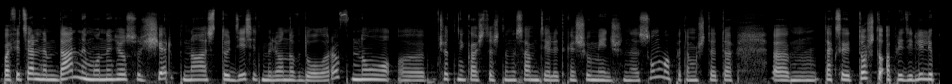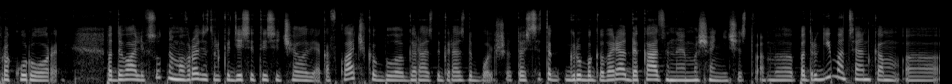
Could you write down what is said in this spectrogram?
По официальным данным, он нанес ущерб на 110 миллионов долларов, но э, что-то мне кажется, что на самом деле это, конечно, уменьшенная сумма, потому что это, эм, так сказать, то, что определили прокуроры. Подавали в суд на Мавроди только 10 тысяч человек, а вкладчиков было гораздо-гораздо больше. То есть это, грубо говоря, доказанное мошенничество. Э, По другим оценкам, э,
